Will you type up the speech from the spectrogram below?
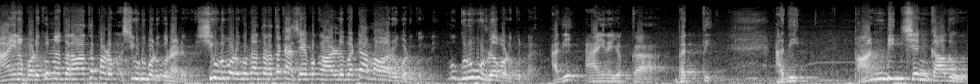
ఆయన పడుకున్న తర్వాత పడు శివుడు పడుకున్నాడు. శివుడు పడుకున్న తర్వాత కాసేపు కాళ్ళు బట్టి అమ్మవారు పడుకుంది. ముగ్గురు ఊళ్ళో పడుకున్నారు. అది ఆయన యొక్క భక్తి. అది పాండిత్యం కాదు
